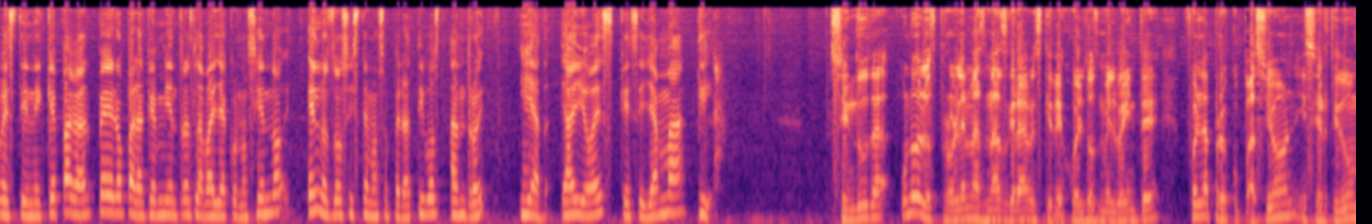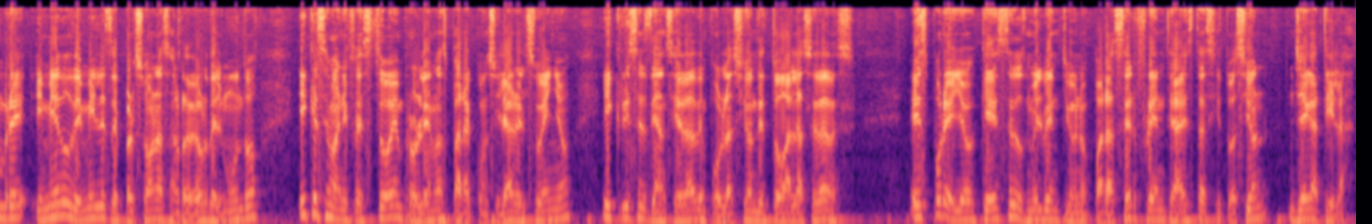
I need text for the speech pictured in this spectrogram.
pues tiene que pagar, pero para que mientras la vaya conociendo en los dos sistemas operativos Android y iOS que se llama Tila. Sin duda, uno de los problemas más graves que dejó el 2020 fue la preocupación, incertidumbre y miedo de miles de personas alrededor del mundo y que se manifestó en problemas para conciliar el sueño y crisis de ansiedad en población de todas las edades. Es por ello que este 2021, para hacer frente a esta situación, llega Tila,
